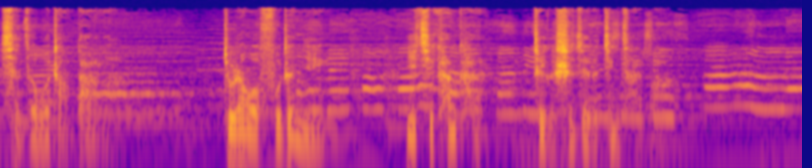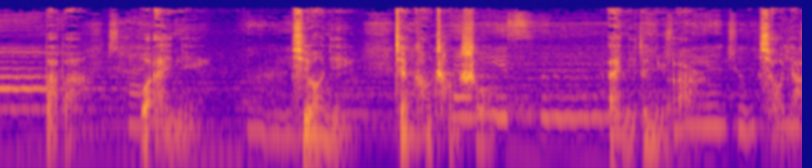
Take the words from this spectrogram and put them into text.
现在我长大了，就让我扶着您。一起看看这个世界的精彩吧。爸爸，我爱你，希望您健康长寿。爱你的女儿，小雅。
